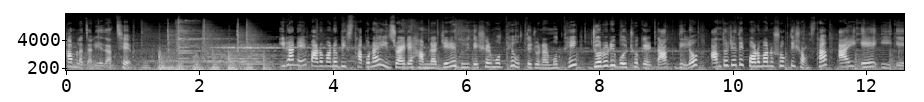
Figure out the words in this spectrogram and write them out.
হামলা চালিয়ে যাচ্ছে। ইরানে পারমাণবিক স্থাপনায় ইসরায়েলে হামলার জেরে দুই দেশের মধ্যে উত্তেজনার মধ্যেই জরুরি বৈঠকের ডাক দিল আন্তর্জাতিক পরমাণু শক্তি সংস্থা আইএইএ।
